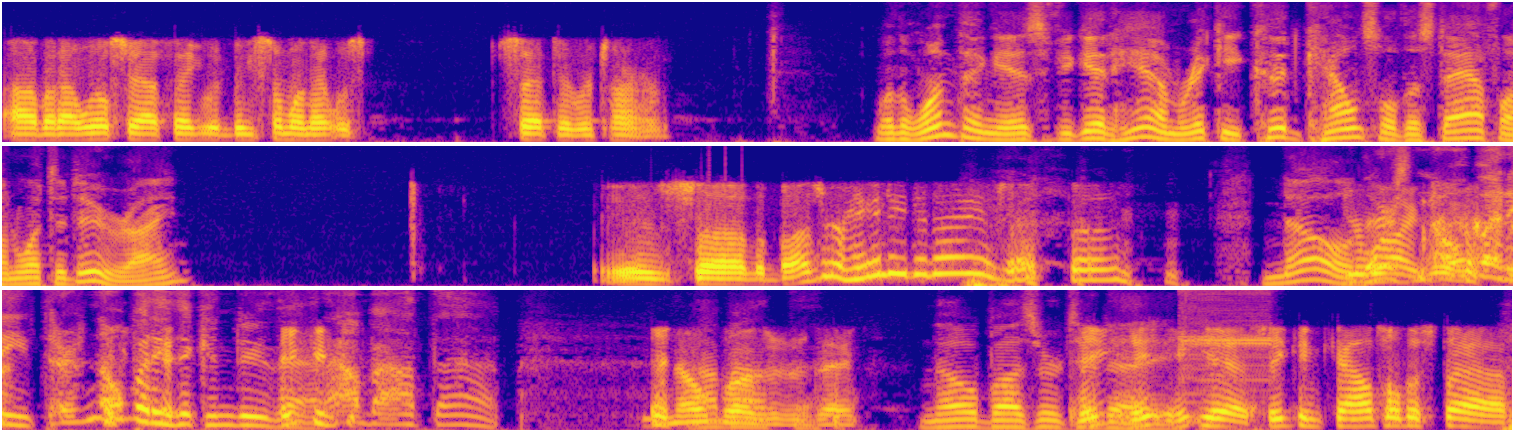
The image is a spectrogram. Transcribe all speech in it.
uh, but I will say I think it would be someone that was set to return. Well, the one thing is, if you get him, Ricky could counsel the staff on what to do, right? Is uh, the buzzer handy today? Is that? Uh... no, You're there's right, nobody. There's nobody that can do that. can- How about that? No How about buzzer that? today. No buzzer He, today. he, yes, he can counsel the staff.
